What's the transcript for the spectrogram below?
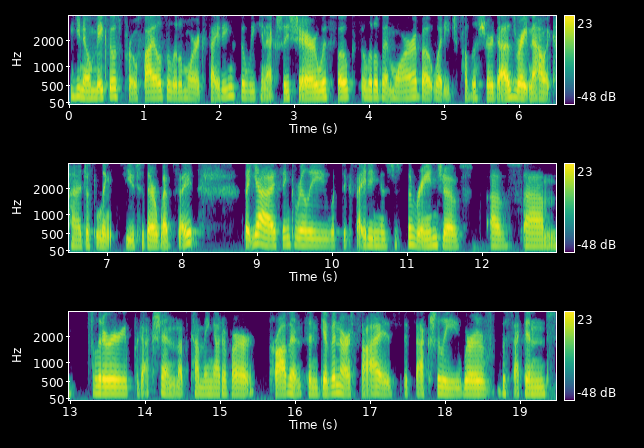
you know make those profiles a little more exciting, so we can actually share with folks a little bit more about what each publisher does. Right now, it kind of just links you to their website. But yeah, I think really what's exciting is just the range of of um, literary production that's coming out of our province. And given our size, it's actually we're the second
